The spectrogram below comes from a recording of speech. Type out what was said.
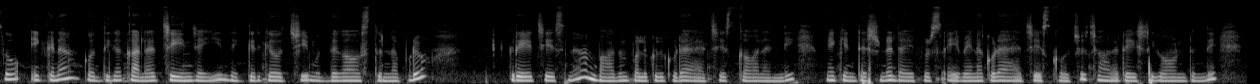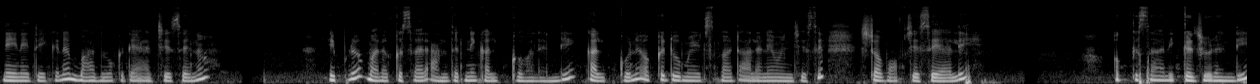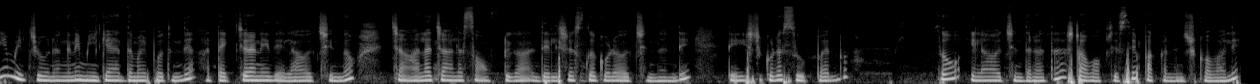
సో ఇక్కడ కొద్దిగా కలర్ చేంజ్ అయ్యి దగ్గరికి వచ్చి ముద్దగా వస్తున్నప్పుడు గ్రేట్ చేసిన బాదం పలుకులు కూడా యాడ్ చేసుకోవాలండి. మీకు ఇంట్రెస్ట్ ఉంటే డ్రై ఫ్రూట్స్ ఏవైనా కూడా యాడ్ చేసుకోవచ్చు. చాలా టేస్టీగా ఉంటుంది. నేనైతే ఇక్కడ బాదం ఒకటి యాడ్ చేశాను. ఇప్పుడు మరొకసారి అందరినీ కలుపుకోవాలండి. కలుపుకొని ఒక టూ మినిట్స్ పాటు అలానే ఉంచేసి స్టవ్ ఆఫ్ చేసేయాలి. ఒక్కసారి ఇక్కడ చూడండి. మీరు చూడంగానే మీకే అర్థమైపోతుంది. ఆ టెక్చర్ అనేది ఎలా వచ్చిందో. చాలా చాలా సాఫ్ట్గా డెలిషియస్గా కూడా వచ్చిందండి. టేస్ట్ కూడా సూపర్. సో ఇలా వచ్చిన తర్వాత స్టవ్ ఆఫ్ చేసి పక్కన ఉంచుకోవాలి.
